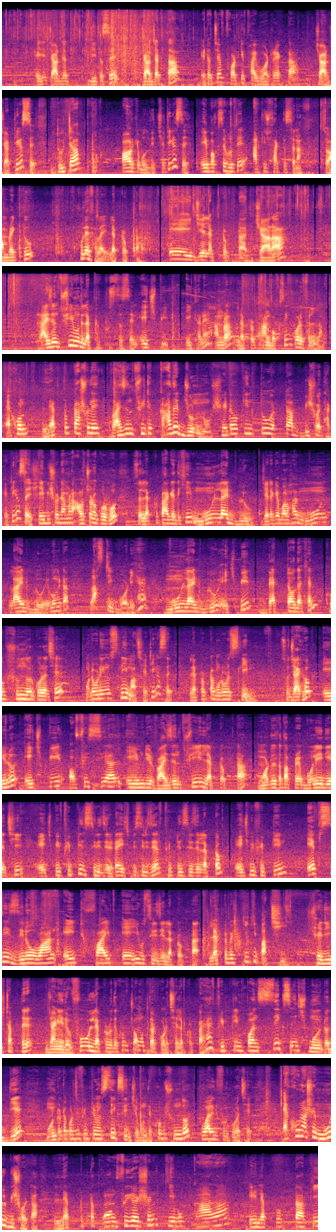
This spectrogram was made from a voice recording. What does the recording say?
এই যে চার্জার দিতেছে। চার্জারটা এটা হচ্ছে ফর্টি ফাইভ ওয়াটের একটা চার্জার ঠিক আছে? দুইটা পাওয়ার কেবল দিচ্ছে, ঠিক আছে? এই বক্সের মধ্যে আর কিছু থাকতেছে না। সো আমরা একটু খুলে ফেলাই ল্যাপটপটা এই যে ল্যাপটপটা যারা রাইজেন থ্রির মধ্যে ল্যাপটপ খুঁজতেছেন এইচপি এইখানে আমরা ল্যাপটপ আনবক্সিং করে ফেললাম। এখন ল্যাপটপটা আসলে রাইজেন থ্রিটা কাদের জন্য? সেটাও কিন্তু একটা বিষয় থাকে, ঠিক আছে? সেই বিষয়টা আমরা আলোচনা করব। সো ল্যাপটপটা আগে দেখি মুন লাইট ব্লু যেটাকে বলা হয় মুন লাইট ব্লু এবং এটা প্লাস্টিক বডি হ্যাঁ? মুন লাইট ব্লু এইচপির ব্যাগটাও দেখেন, খুব সুন্দর করেছে, মোটামুটি কিন্তু স্লিম আছে, ঠিক আছে? ল্যাপটপটা মোটামুটি স্লিম সো যাই হোক এই হলো এইচপির অফিসিয়াল এএমডি রাইজেন থ্রি ল্যাপটপটা মডেলটা তো আপনার বলেই দিয়েছি এইচপি ফিফটিন সিরিজের, এটা এইচপি সিরিজের ফিফটিন সিরিজের laptop HP fifteen F C zero one eight five A U সিরিজের ল্যাপটপটা ল্যাপটপের কী কী পাচ্ছি, সেই জিনিসটা আপনাদের জানিয়ে দেবো। ফুল ল্যাপটপটা দেখুন, চমৎকার করেছে ল্যাপটপটা হ্যাঁ? Fifteen point six inch monitor দিয়ে মনিটরটা করেছে ফিফটিন পয়েন্ট সিক্স ইঞ্চের মধ্যে, খুবই সুন্দর কোয়ালিটিফুল করেছে। এখন আসেন মূল বিষয়টা ল্যাপটপটা কনফিগারেশন কী এবং কারা এই ল্যাপটপটা কি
